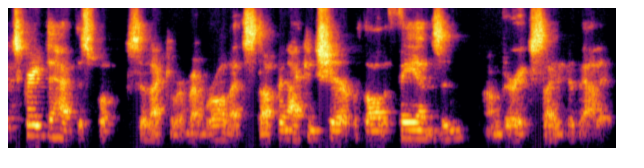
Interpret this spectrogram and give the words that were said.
it's great to have this book so that I can remember all that stuff and I can share it with all the fans and I'm very excited about it.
